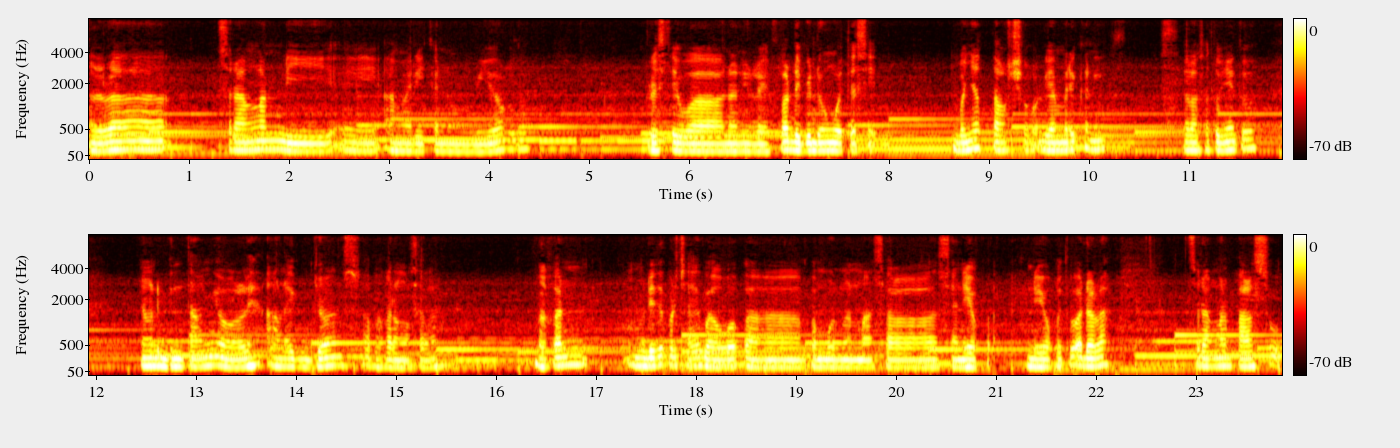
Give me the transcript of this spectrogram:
adalah serangan di eh, Amerika New York peristiwa 9/11 di gedung WTC banyak talk show di Amerika nih salah satunya itu yang dibintangi oleh Alex Jones apa kalau nggak salah bahkan dia itu percaya bahwa pembunuhan massal Hook itu adalah serangan palsu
